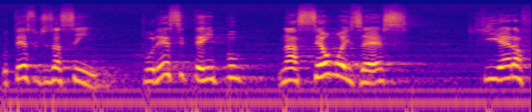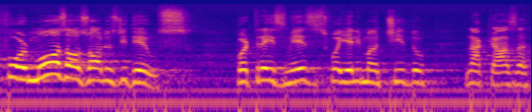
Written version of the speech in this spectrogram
o texto diz assim: Por esse tempo nasceu Moisés, que era formoso aos olhos de Deus. Por três meses foi ele mantido na casa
